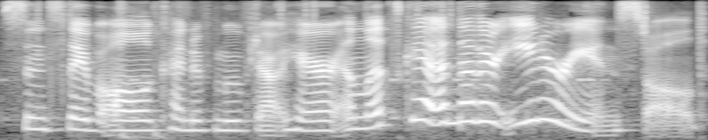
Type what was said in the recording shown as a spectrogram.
since they've all kind of moved out here. And let's get another eatery installed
